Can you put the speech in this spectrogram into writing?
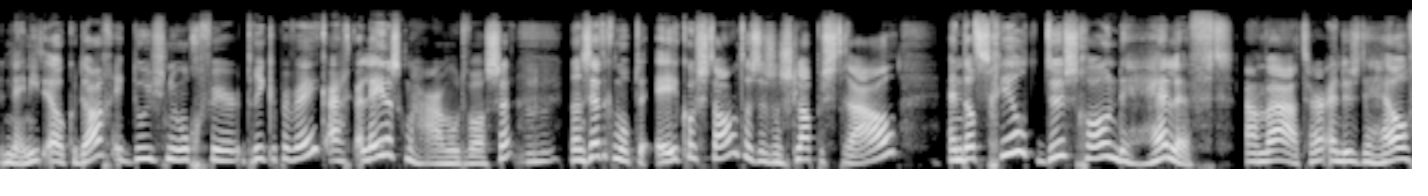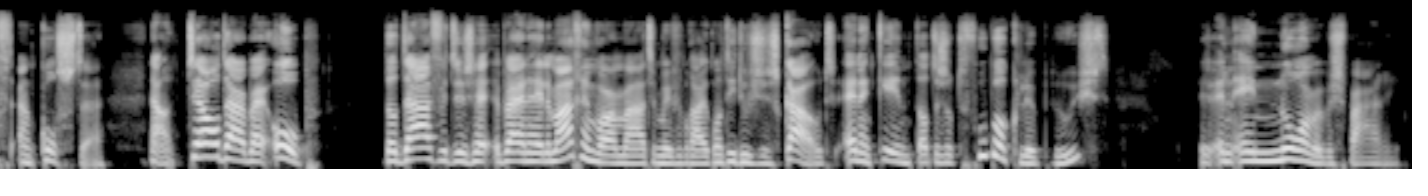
Nee, niet elke dag. Ik douche nu ongeveer drie keer per week. Eigenlijk alleen als ik mijn haar moet wassen. Mhm. Dan zet ik hem op de eco-stand. Dat is dus een slappe straal. En dat scheelt dus gewoon de helft aan water. En dus de helft aan kosten. Nou, tel daarbij op dat David dus bijna helemaal geen warm water meer verbruikt. Want die doucht dus koud. En een kind dat dus op de voetbalclub doucht. is een enorme besparing.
